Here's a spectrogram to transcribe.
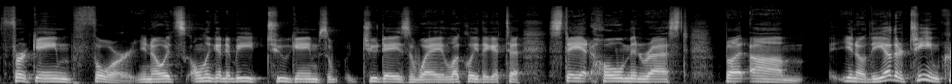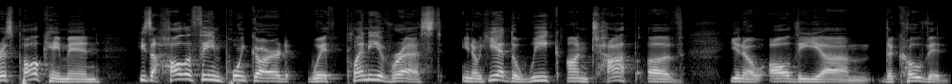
for game four. You know, it's only going to be two games, two days away. Luckily, they get to stay at home and rest. But um, you know, the other team, Chris Paul came in. He's a Hall of Fame point guard with plenty of rest you know, he had the week on top of, you know, all the um, the COVID,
